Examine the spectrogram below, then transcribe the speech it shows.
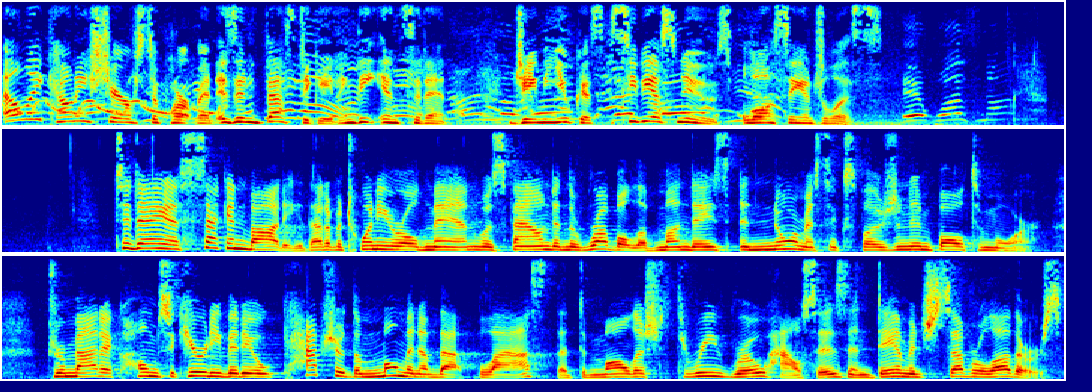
LA County Sheriff's Department is investigating the incident. Jamie Yuccas, CBS News, Los Angeles. Today, a second body, that of a 20 year old man, was found in the rubble of Monday's enormous explosion in Baltimore. Dramatic home security video captured the moment of that blast that demolished three row houses and damaged several others.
